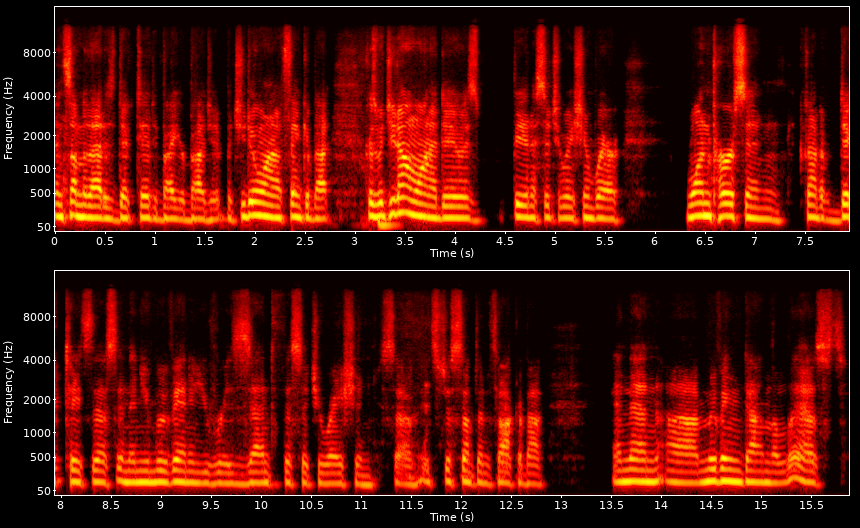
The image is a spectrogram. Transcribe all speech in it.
and some of that is dictated by your budget, but you do want to think about because what you don't want to do is be in a situation where one person kind of dictates this and then you move in and you resent the situation. So it's just something to talk about. And then uh, moving down the list,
